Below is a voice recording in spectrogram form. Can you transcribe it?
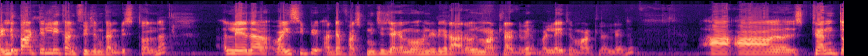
రెండు పార్టీలు కన్ఫ్యూజన్ కనిపిస్తోందా? లేదా వైసీపీ అంటే ఫస్ట్ నుంచి జగన్మోహన్ రెడ్డి గారు ఆ రోజు మాట్లాడమే మళ్ళీ అయితే మాట్లాడలేదు. ఆ స్ట్రెంగ్త్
